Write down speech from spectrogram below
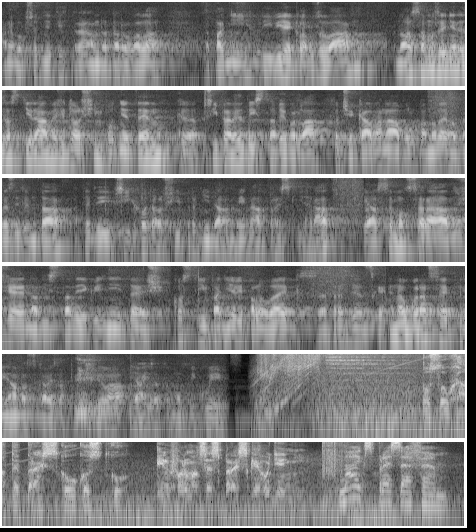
anebo předměty, které nám nadarovala paní Lívie Klauzová. No a samozřejmě nezastíráme, že dalším podnětem k přípravě výstavy byla očekávaná volba nového prezidenta a tedy příchod další první dámy na Pražský hrad. Já jsem moc rád, že na výstavě k vidění též kostým paní Evy Palové z prezidentské inaugurace, který nám laskavě zapůjčila. Já jí za to moc děkuji. Posloucháte Pražskou kostku. Informace z pražského dění. Na Express FM.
